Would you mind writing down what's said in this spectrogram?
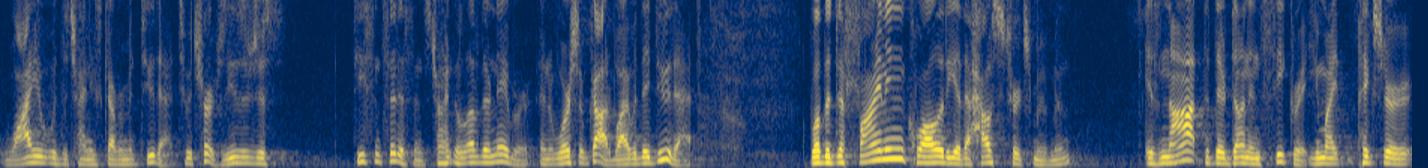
why would the Chinese government do that to a church? These are just decent citizens trying to love their neighbor and worship God. Why would they do that? Well, the defining quality of the house church movement is not that they're done in secret. You might picture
